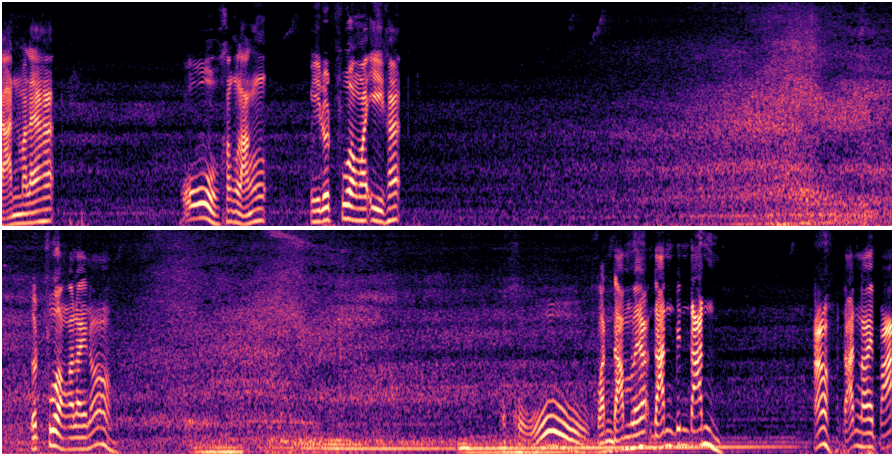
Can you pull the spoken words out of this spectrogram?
ดันมาแล้วฮะ โอ้ ข้างหลังมีรถพ่วงมาอีกฮะ รถพ่วงอะไรเนาะโอ้โหควันดำเลยฮะดันเป็นดัน เอาดันหน่อยป๋า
